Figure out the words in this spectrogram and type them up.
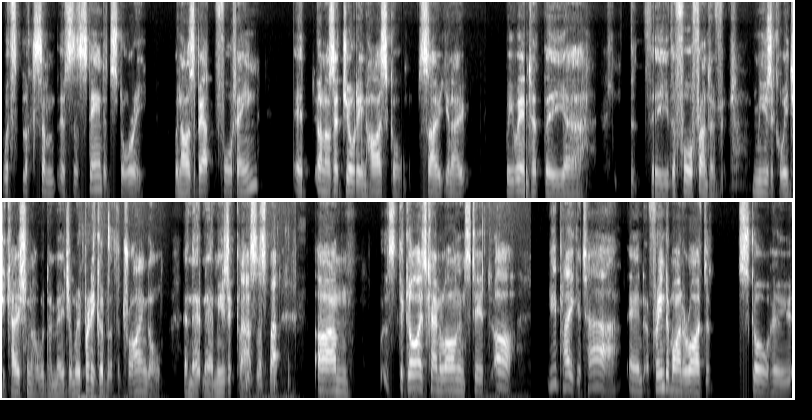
with look some. It's a standard story. When I was about fourteen, it, and I was at Geraldine High School. So you know, we went at the uh, the the forefront of musical education. I would imagine we're pretty good with the triangle and that in our music classes. But um, the guys came along and said, "Oh, you play guitar," and a friend of mine arrived at school who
